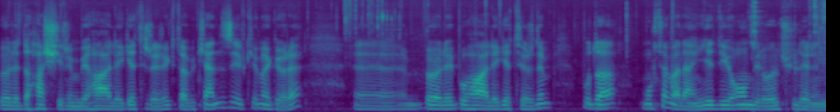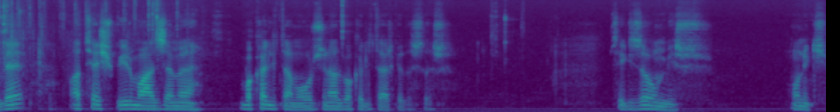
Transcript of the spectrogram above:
böyle daha şirin bir hale getirerek tabii kendi zevkime göre e, böyle bu hale getirdim. Bu da muhtemelen 7'ye 11 ölçülerinde ateş bir malzeme. Bakalite mi? Orijinal bakalite arkadaşlar. 8'e 11. 12.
